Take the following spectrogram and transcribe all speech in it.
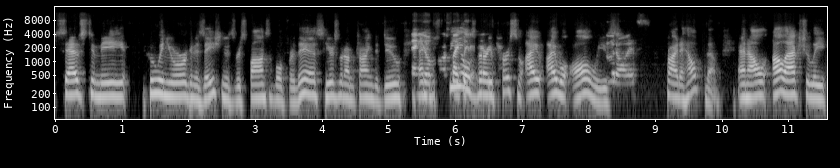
says to me, "Who in your organization is responsible for this? Here's what I'm trying to do," Then and it feels very personal. I I will always always try to help them and i'll i'll actually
